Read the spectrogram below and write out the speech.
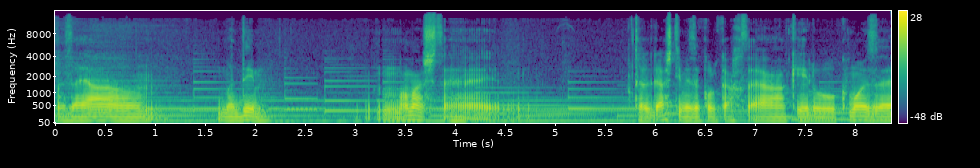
וזה היה מדהים. ממש, זה... התרגשתי מזה כל כך, זה היה כאילו כמו איזה,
